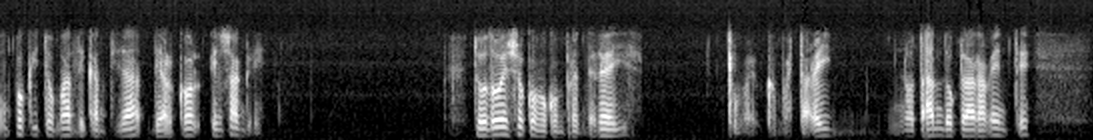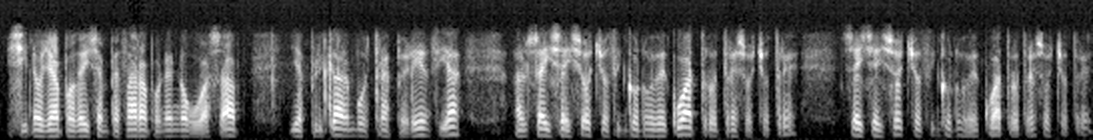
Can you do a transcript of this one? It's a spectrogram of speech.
un poquito más de cantidad de alcohol en sangre. Todo eso, como comprenderéis, como, estaréis notando claramente, si no ya podéis empezar a ponernos WhatsApp y explicar vuestra experiencia al 668-594-383, 668-594-383,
